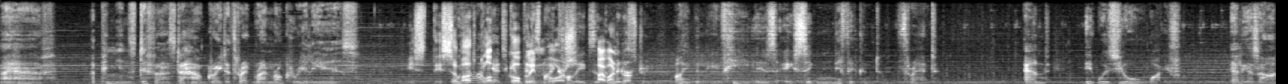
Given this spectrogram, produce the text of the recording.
I have. Opinions differ as to how great a threat Ranrock really is. Is this Although about I've glo- yet to Goblin convince my Wars? colleagues at I the wonder. Ministry, I believe he is a significant threat. And it was your wife, Eleazar,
